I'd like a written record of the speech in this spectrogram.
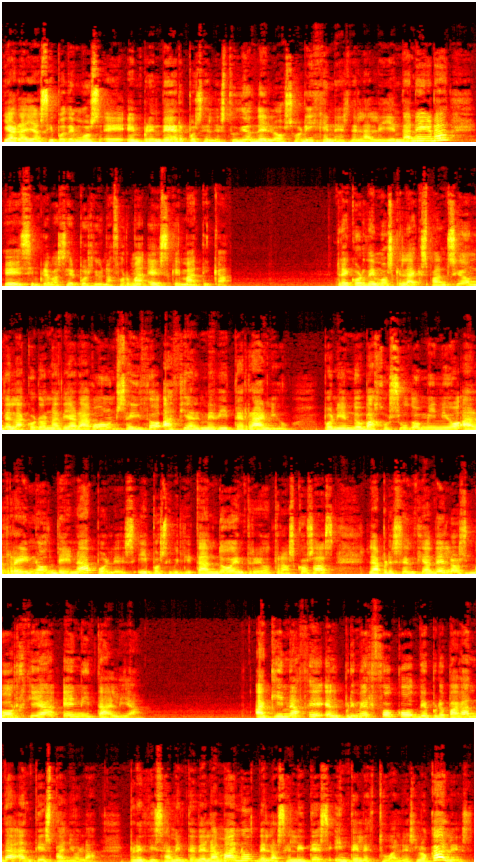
y ahora ya sí podemos eh, emprender pues el estudio de los orígenes de la leyenda negra, eh, siempre va a ser pues de una forma esquemática. Recordemos que la expansión de la corona de Aragón se hizo hacia el Mediterráneo, poniendo bajo su dominio al reino de Nápoles y posibilitando, entre otras cosas, la presencia de los Borgia en Italia. Aquí nace el primer foco de propaganda antiespañola, precisamente de la mano de las élites intelectuales locales,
